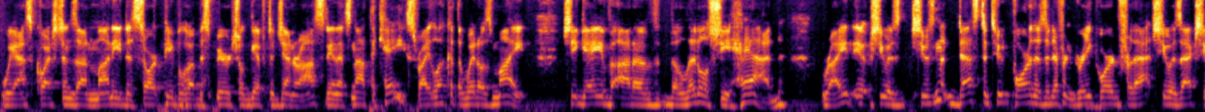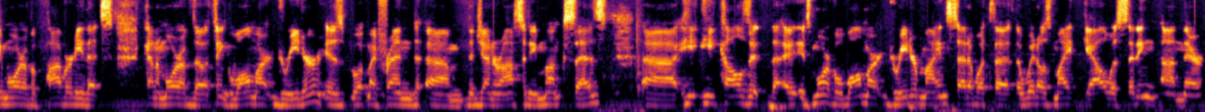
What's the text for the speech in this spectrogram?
we ask questions on money to sort people who have the spiritual gift of generosity, and that's not the case, right? Look at the widow's mite. She gave out of the little she had, right? It, she was she was destitute, poor. There's a different Greek word for that. She was actually more of a poverty that's kind of more of the I think Walmart greeter is what my friend um, the generosity monk says. Uh, he he calls it it's more of a Walmart greeter mindset of what the, the widow's mite gal was sitting on there.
